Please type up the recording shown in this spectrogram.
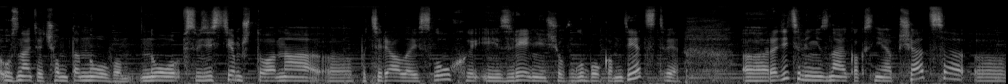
узнать о чем-то новом. Но в связи с тем, что она э, потеряла и слух, и зрение еще в глубоком детстве, э, родители, не зная, как с ней общаться, э,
